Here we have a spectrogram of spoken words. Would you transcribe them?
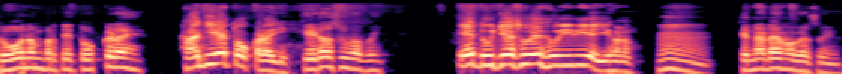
ਦੋ ਨੰਬਰ ਤੇ ਤੋਕੜਾ ਹੈ ਹਾਂਜੀ ਇਹ ਤੋਕੜਾ ਜੀ। ਕਿਹੜਾ ਸੂਆ ਬਾਈ? ਇਹ ਦੂਜੇ ਸੂਏ ਸੂਈ ਵੀ ਹੈ ਜੀ ਹੁਣ। ਹੂੰ ਕਿੰਨਾ ਟਾਈਮ ਹੋ ਗਿਆ ਸੂਈ ਨੂੰ?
